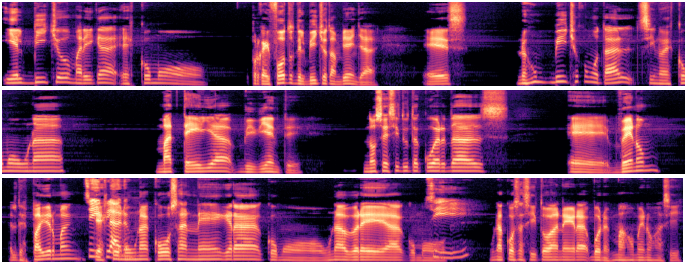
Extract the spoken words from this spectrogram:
Y el bicho, marica, es como... Porque hay fotos del bicho también ya. Es... No es un bicho como tal, sino es como una materia viviente. No sé si tú te acuerdas eh, Venom, el de Spider-Man, Sí, que es como una cosa negra, como una brea, como Sí. una cosa así toda negra. Bueno, es más o menos así.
